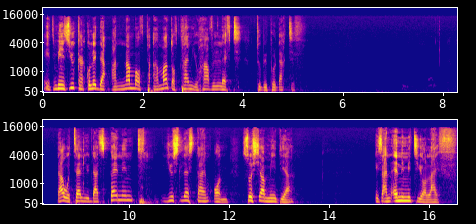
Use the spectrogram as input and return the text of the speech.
it means you calculate the number of t- amount of time you have left to be productive. That will tell you that spending useless time on social media is an enemy to your life.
